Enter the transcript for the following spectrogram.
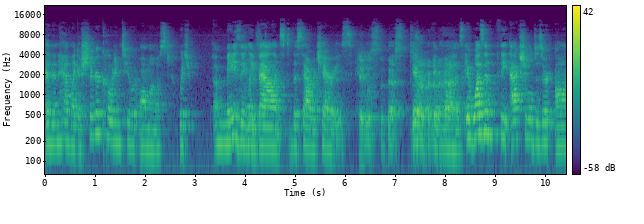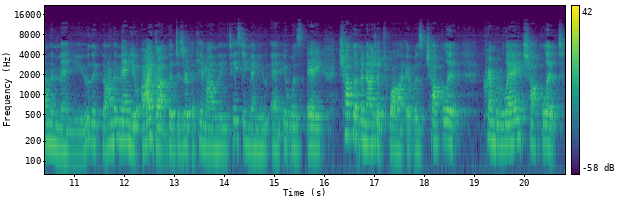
and then had like a sugar coating to it almost, which amazingly Amazing. balanced the sour cherries. It was the best It, dessert I've ever it had. was. It wasn't the actual dessert on the menu. The, on the menu, I got the dessert that came on the tasting menu, and it was a chocolate menage a trois. It was chocolate creme brulee, chocolate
